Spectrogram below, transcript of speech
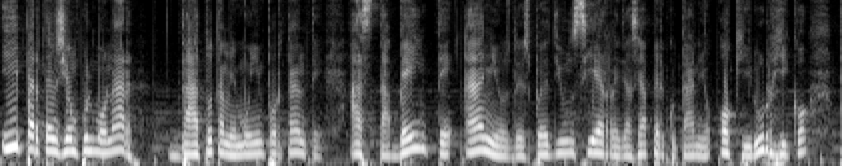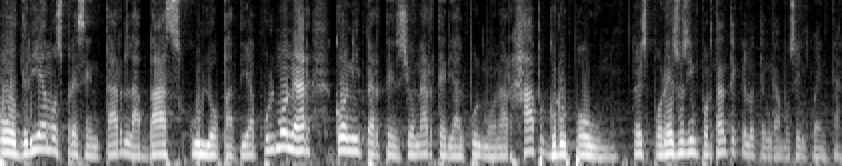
hipertensión pulmonar, Dato también muy importante, hasta 20 años después de un cierre, ya sea percutáneo o quirúrgico, podríamos presentar la vasculopatía pulmonar con hipertensión arterial pulmonar HAP grupo 1. Entonces, por eso es importante que lo tengamos en cuenta.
